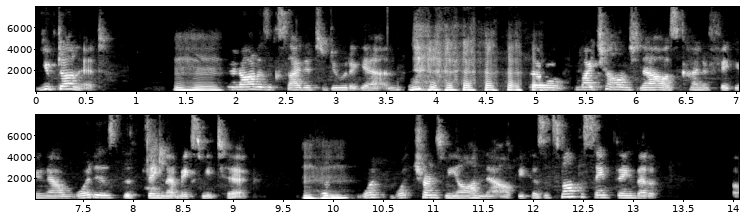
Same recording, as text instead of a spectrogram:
you've done it. Mm-hmm. You're not as excited to do it again. so my challenge now is kind of figuring out what is the thing that makes me tick. Mm-hmm. What, what what turns me on now? Because it's not the same thing that uh,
